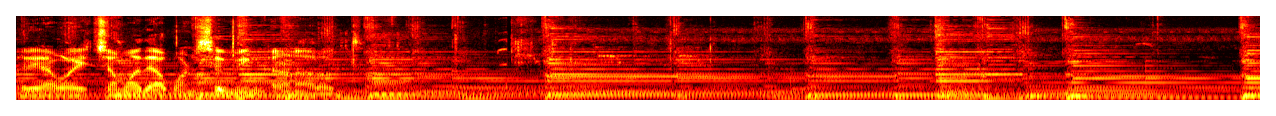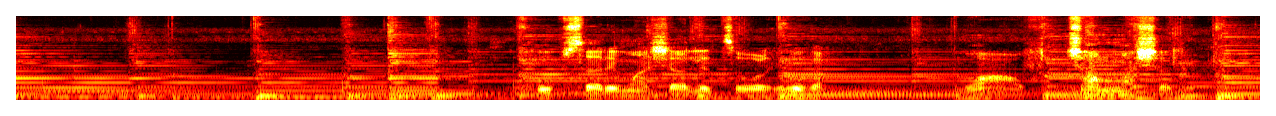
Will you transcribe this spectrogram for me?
तर या ह्याच्यामध्ये आपण स्विमिंग करणार आहोत. खूप सारे मासे आले जवळ. हे बघा. वाव छान मासे आले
